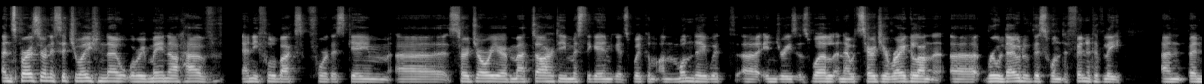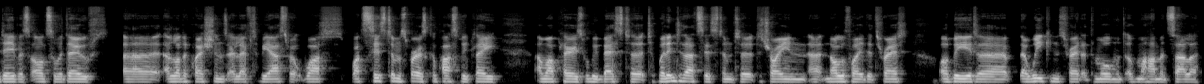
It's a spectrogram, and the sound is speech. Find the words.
And Spurs are in a situation now where we may not have any fullbacks for this game. Uh, Sergio Aurier, Matt Doherty missed the game against Wycombe on Monday with uh, injuries as well, and now it's Sergio Reguilon uh, ruled out of this one definitively, and Ben Davies also a doubt. Uh, a lot of questions are left to be asked about what what system Spurs could possibly play and what players will be best to, to put into that system to, to try and uh, nullify the threat, albeit a, a weakened threat at the moment of Mohamed Salah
